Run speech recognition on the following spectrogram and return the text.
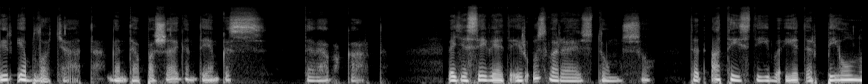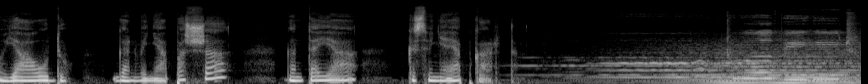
ir iebloķēta gan tev pašai, gan tiem, kas tev apkārt. Bet, ja sieviete ir uzvarējusi tumsu, tad attīstība iet ar pilnu jaudu gan viņā pašā, gan tajā, kas viņai apkārt. Will be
